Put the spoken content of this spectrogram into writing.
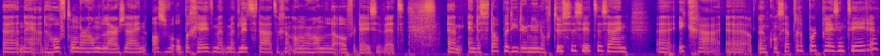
uh, nou ja, de hoofdonderhandelaar zijn als we op een gegeven moment met lidstaten gaan onderhandelen over deze wet. Um, en de stappen die er nu nog tussen zitten zijn: ik ga een conceptrapport presenteren.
